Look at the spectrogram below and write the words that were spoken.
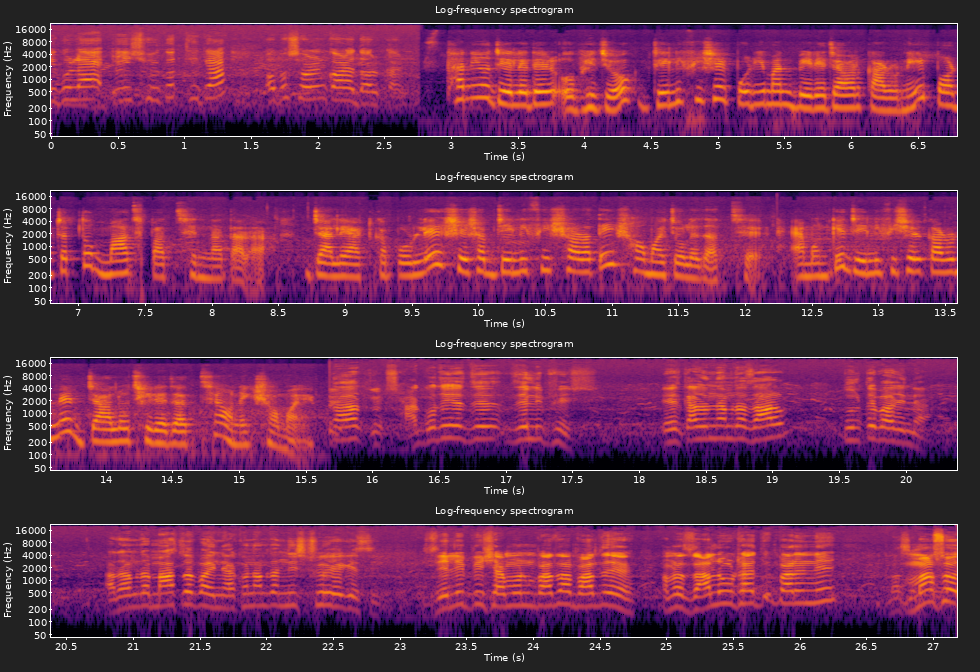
এগুলা এই সৈকত থেকে অপসারণ করা দরকার। স্থানীয় জেলেদের অভিযোগ জেলিফিশের পরিমাণ বেড়ে যাওয়ার কারণে পর্যাপ্ত মাছ পাচ্ছেন না তারা। জালে আটকা পড়লে সেসব জেলিফিশ সরাতেই সময় চলে যাচ্ছে। এমনকি জেলিফিশের কারণে জালও ছিঁড়ে যাচ্ছে অনেক সময়। সাগরের যে জেলিফিশ এর কারণে আমরা জাল তুলতে পারি না। আর আমরা মাছও পাই না এখন আমরা নিষ্ঠ হয়ে গেছি। জেলিপিস এমন বাধা বাঁধে আমরা জালও উঠাইতে পারিনি মাছও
